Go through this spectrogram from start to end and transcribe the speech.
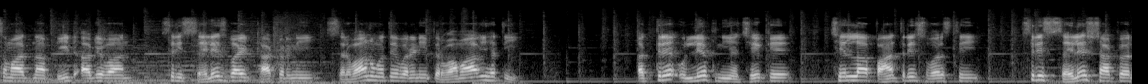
સમાજના પીઠ આગેવાન શ્રી શૈલેષભાઈ ઠાકરની સર્વાનુમતે વરણી કરવામાં આવી હતી. અત્રે ઉલ્લેખનીય છે કે છેલ્લા પાંત્રીસ વર્ષથી શ્રી શૈલેષ ઠાકર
